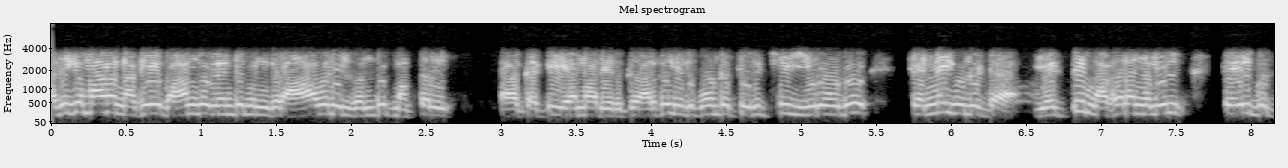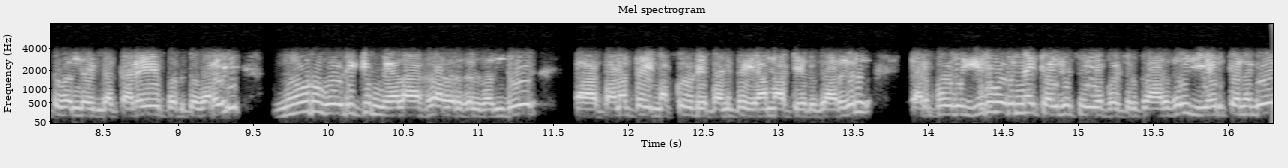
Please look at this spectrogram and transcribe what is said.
அதிகமான நகையை வாங்க வேண்டும் என்கிற ஆவலில் வந்து மக்கள் கட்டி ஏமாறி இருக்கிறார்கள். இது போன்ற திருச்சி ஈரோடு சென்னை உள்ளிட்ட எட்டு நகரங்களில் செயல்பட்டு வந்த இந்த கடையை பொறுத்தவரை நூறு கோடிக்கும் மேலாக அவர்கள் வந்து பணத்தை மக்களுடைய பணத்தை ஏமாற்றியிருக்கிறார்கள். தற்போது இருவருமே கைது செய்யப்பட்டிருக்கிறார்கள். ஏற்கனவே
